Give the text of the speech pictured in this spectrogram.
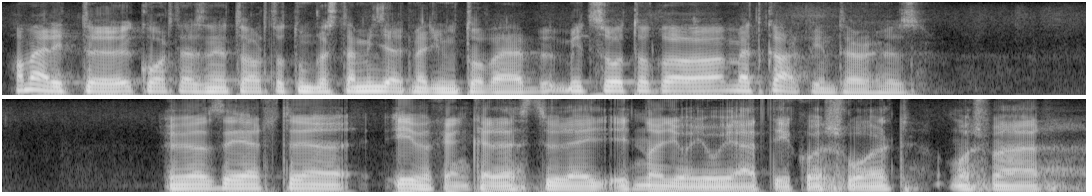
Ha már itt Corteznél tartottunk, aztán mindjárt megyünk tovább. Mit szóltok a Matt Carpenterhöz? Ő azért éveken keresztül egy, egy nagyon jó játékos volt. Most már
